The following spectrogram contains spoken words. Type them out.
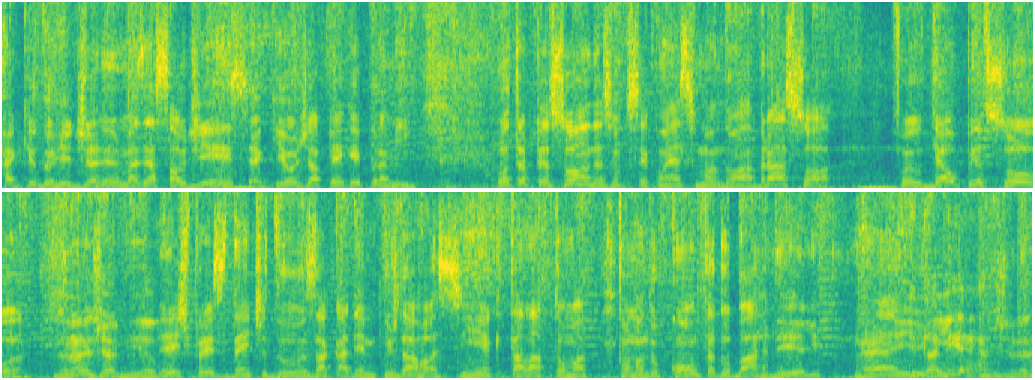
aqui do Rio de Janeiro, mas essa audiência aqui eu já peguei para mim. Outra pessoa, Anderson, que você conhece, mandou um abraço, ó foi o Del Pessoa. Grande amigo. Ex-presidente dos acadêmicos da Rocinha, que está lá toma, tomando conta do bar dele, né? E, e da Lierge, né?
